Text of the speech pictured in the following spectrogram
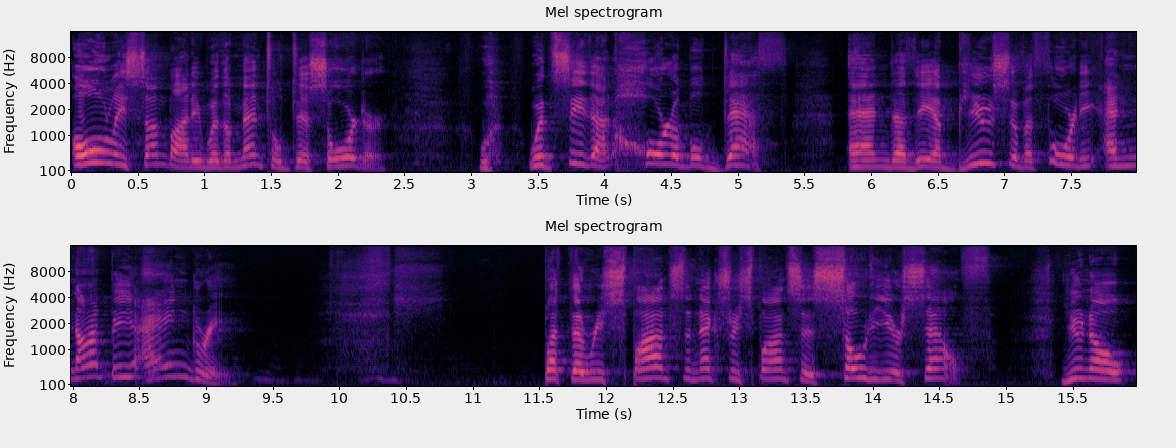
only somebody with a mental disorder would see that horrible death and uh, the abuse of authority and not be angry. But the response, the next response is sow to yourself. You know,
